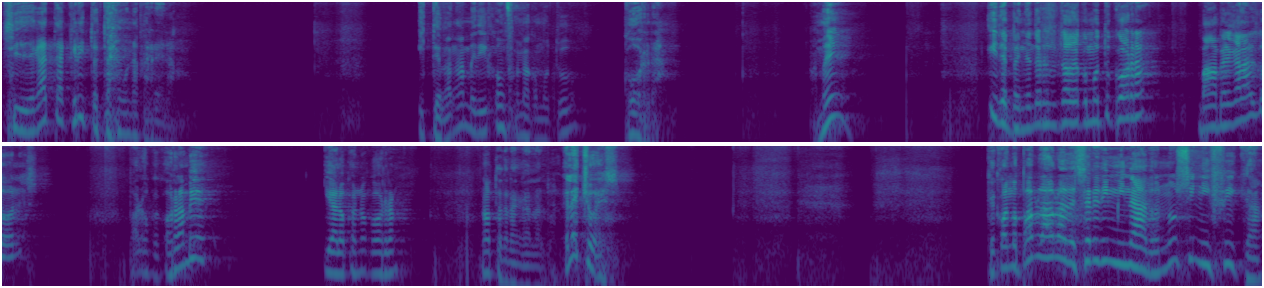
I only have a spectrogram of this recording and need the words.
Si llegaste a Cristo, estás en una carrera. Y te van a medir conforme a como tú corras. Amén. Y dependiendo del resultado de cómo tú corras, van a haber galardones para los que corran bien y a los que no corran no tendrán galardones. El hecho es que cuando Pablo habla de ser eliminado, no significa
